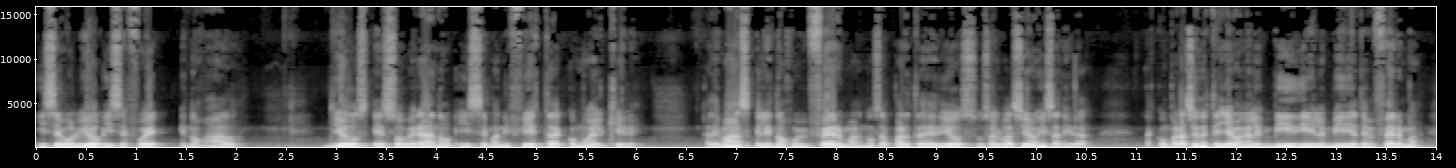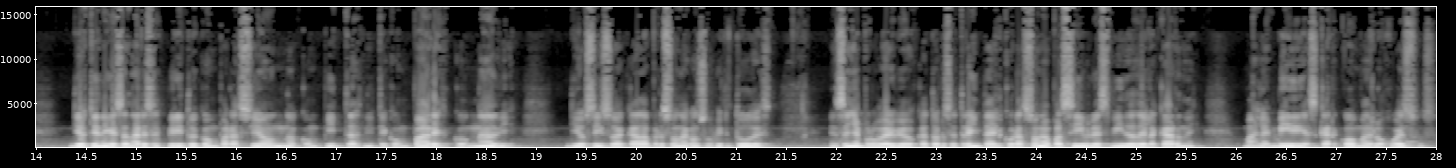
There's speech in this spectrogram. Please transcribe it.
Y se volvió y se fue enojado. Dios es soberano y se manifiesta como Él quiere. Además, el enojo enferma, nos aparta de Dios, su salvación y sanidad. Las comparaciones te llevan a la envidia y la envidia te enferma. Dios tiene que sanar ese espíritu de comparación, no compitas ni te compares con nadie. Dios hizo a cada persona con sus virtudes. Enseña Proverbios 14:30, el corazón apacible es vida de la carne, mas la envidia es carcoma de los huesos.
